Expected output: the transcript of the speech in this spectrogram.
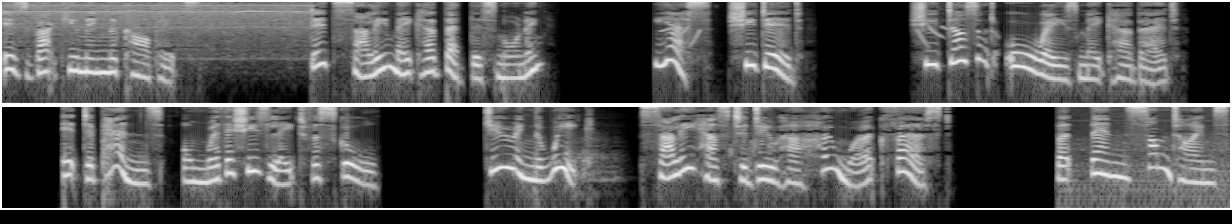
is vacuuming the carpets. Did Sally make her bed this morning? Yes, she did. She doesn't always make her bed. It depends on whether she's late for school. During the week, Sally has to do her homework first. But then sometimes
